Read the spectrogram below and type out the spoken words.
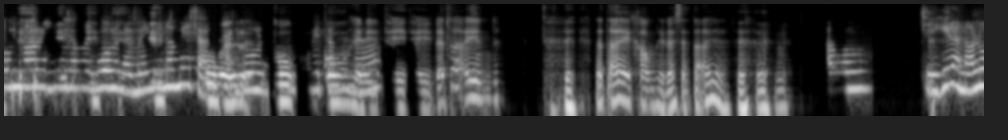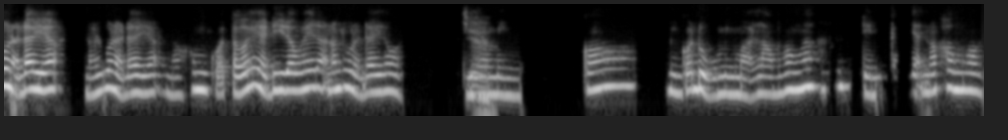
Buông thôi, buông thôi, buông rồi mới nó mới trở Buông buông mới thì nó. thì thì nó tới nó tới hay không thì nó sẽ tới à. Ừ, chị nghĩ là nó luôn ở đây á, nó luôn ở đây á, nó không có tới hay là đi đâu hết á, nó luôn ở đây thôi. Chỉ là Yeah. mình có mình có đủ mình mở lòng không á, để mình cảm nhận nó không thôi.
